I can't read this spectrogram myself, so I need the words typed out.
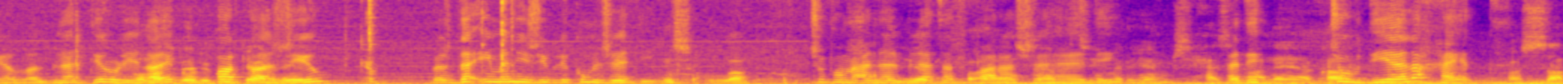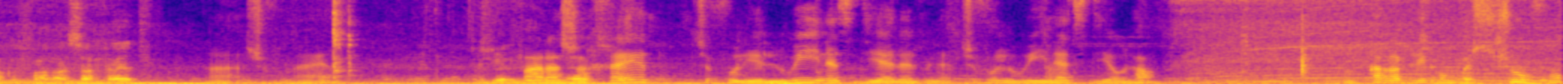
يلا البنات ديروا لي لايك وبارطاجيو باش دائما يجيب لكم الجديد. إن شاء الله. شوفوا معنا البنات هاد الفراشة هذه عنيقة. الثوب ديالها خيط. عشاق الفراشة خيط. آه شوفوا معايا. هذه الفراشة خيط. شوفوا لي اللوينات ديالها البنات. شوفوا اللوينات ديالها. نقرب لكم باش تشوفوا.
